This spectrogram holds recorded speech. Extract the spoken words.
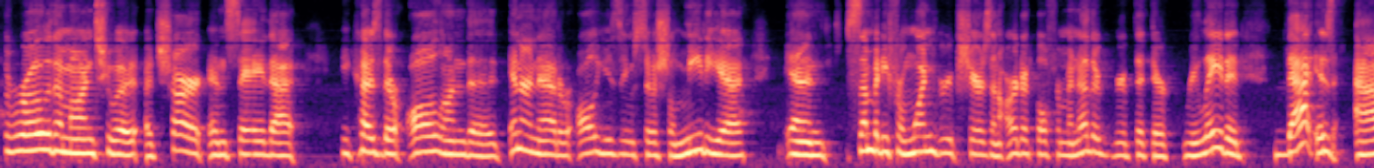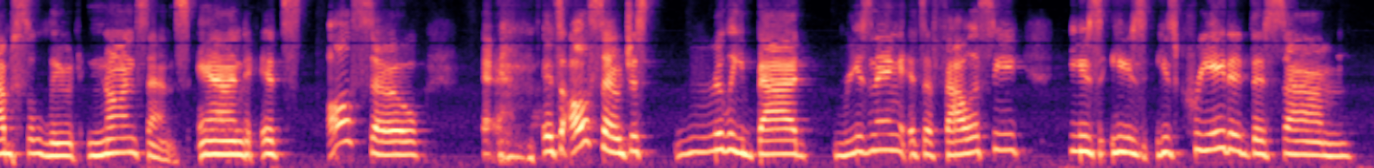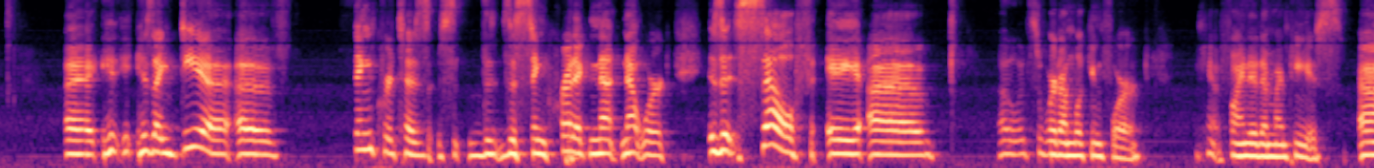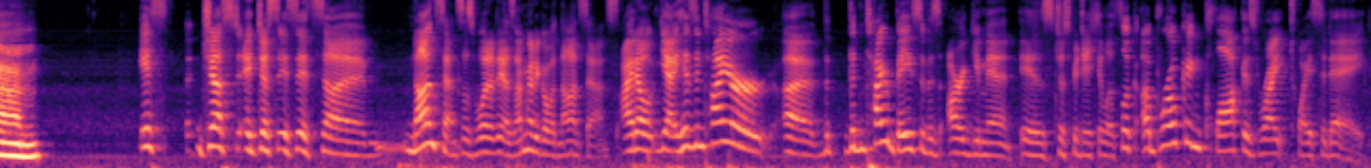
throw them onto a, a chart and say that because they're all on the internet or all using social media and somebody from one group shares an article from another group that they're related that is absolute nonsense. And it's also it's also just really bad reasoning. It's a fallacy. He's he's he's created this um uh, his idea of syncretism, the, the syncretic net network is itself a uh, oh, what's the word I'm looking for? I can't find it in my piece. Um, it's just it just it's it's uh, nonsense is what it is. I'm gonna go with nonsense. I don't. Yeah, his entire uh, the, the entire base of his argument is just ridiculous. Look, a broken clock is right twice a day.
